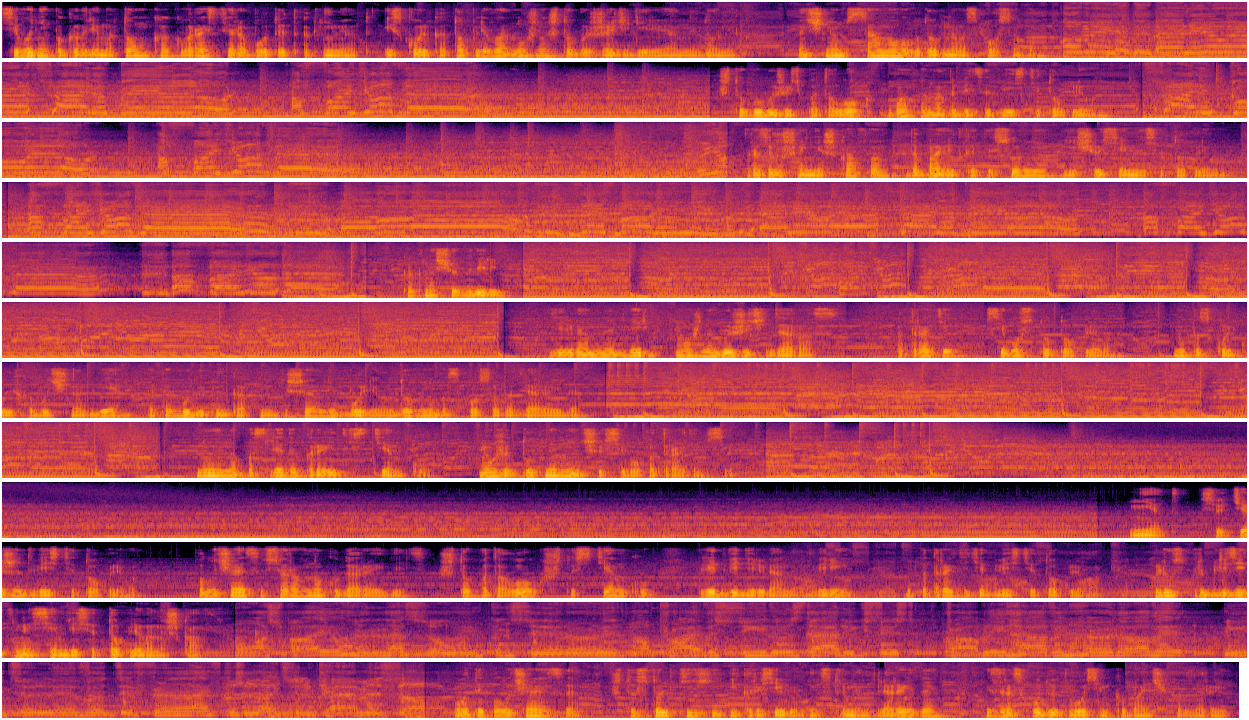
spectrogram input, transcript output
Сегодня поговорим о том, как в Расте работает огнемет и сколько топлива нужно, чтобы сжечь деревянный домик. Начнем с самого удобного способа. Чтобы выжечь потолок, вам понадобится 200 топлива. Разрушение шкафа добавит к этой сумме еще 70 топлива. Как насчет дверей? Деревянную дверь можно выжечь за раз, потратив всего 100 топлива. Но поскольку их обычно две, это будет никак не дешевле более удобного способа для рейда. Ну и напоследок рейд в стенку. Может тут мы меньше всего потратимся. Нет, все те же 200 топлива. Получается все равно куда рейдить, что потолок, что стенку или две деревянных двери и потратите 200 топлива, плюс приблизительно 70 топлива на шкаф. Вот и получается, что столь тихий и красивый инструмент для рейда израсходует 8 кабанчиков за рейд.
